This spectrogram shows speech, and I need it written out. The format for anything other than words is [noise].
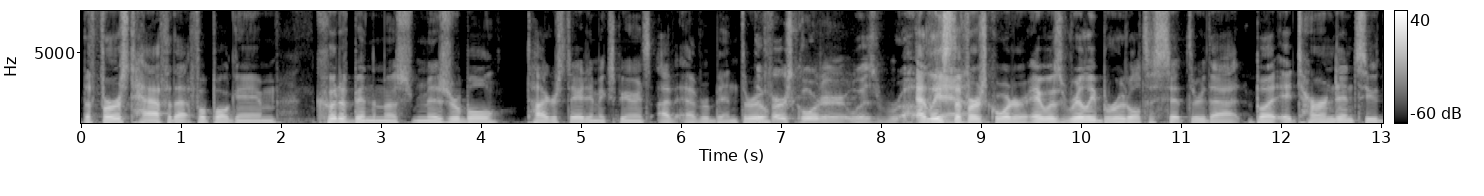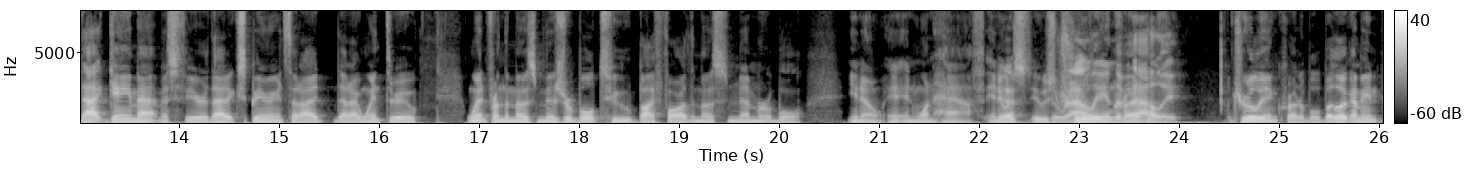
the first half of that football game could have been the most miserable Tiger Stadium experience I've ever been through. The first quarter was rough. At least the first quarter. It was really brutal to sit through that, but it turned into that game atmosphere, that experience that I that I went through went from the most miserable to by far the most memorable, you know, in, in one half. And it was it was the truly rally in the incredible. valley. Truly incredible. But look, I mean,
